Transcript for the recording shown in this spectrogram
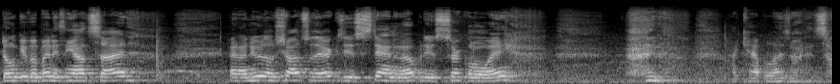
Don't give up anything outside. And I knew those shots were there because he was standing up and he was circling away. And I capitalized on it. So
